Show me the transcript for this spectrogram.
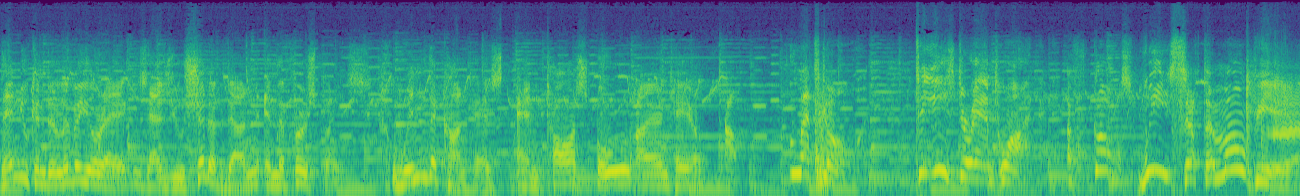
Then you can deliver your eggs as you should have done in the first place. Win the contest and toss old Irontail out. Let's go. To Easter, Antoine. Of course, we oui, certainement, Pierre.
